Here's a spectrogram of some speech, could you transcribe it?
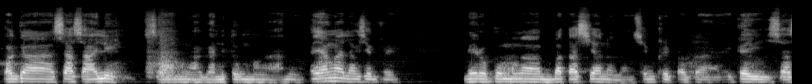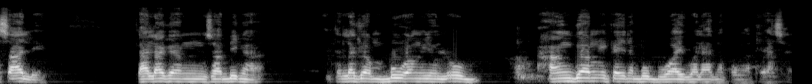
pagkasasali sa mga ganitong mga ano. Kaya nga lang, siyempre, meron pong mga batas yan. Ano? Siyempre, pagka ikay sasali, talagang sabi nga, talagang buwang yung loob. Hanggang ikay nabubuhay, wala na pong atrasan.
